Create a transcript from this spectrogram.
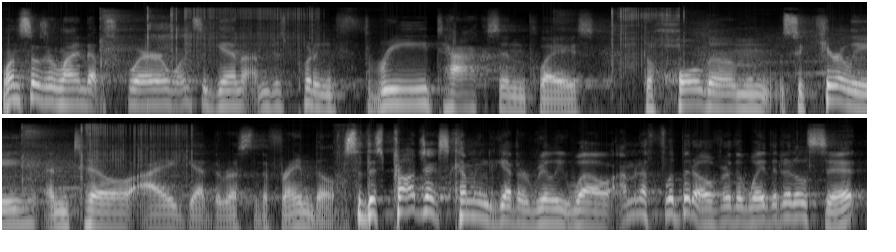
Once those are lined up square, once again, I'm just putting three tacks in place to hold them securely until I get the rest of the frame built. So this project's coming together really well. I'm gonna flip it over the way that it'll sit.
